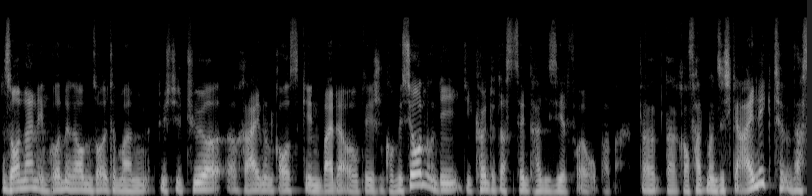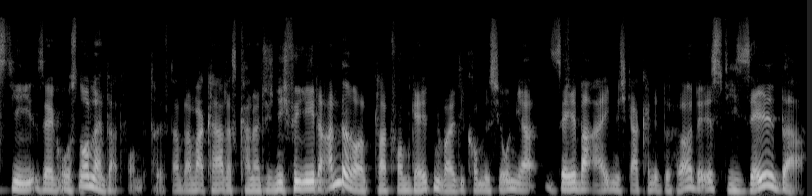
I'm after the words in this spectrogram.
sondern im Grunde genommen sollte man durch die Tür rein und rausgehen bei der Europäischen Kommission und die, die könnte das zentralisiert für Europa machen. Da, darauf hat man sich geeinigt, was die sehr großen Online-Plattformen betrifft. Aber da war klar, das kann natürlich nicht für jede andere Plattform gelten, weil die Kommission ja selber eigentlich gar keine Behörde ist, die selber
